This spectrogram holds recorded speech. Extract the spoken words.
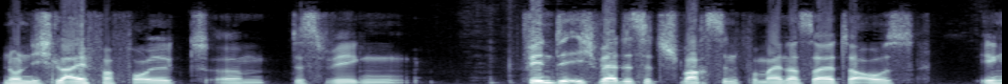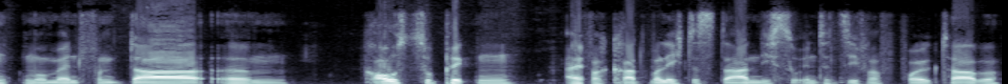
noch nicht live verfolgt. Ähm, deswegen finde ich, wäre das jetzt Schwachsinn von meiner Seite aus, irgendeinen Moment von da ähm, rauszupicken, einfach gerade weil ich das da nicht so intensiv verfolgt habe.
